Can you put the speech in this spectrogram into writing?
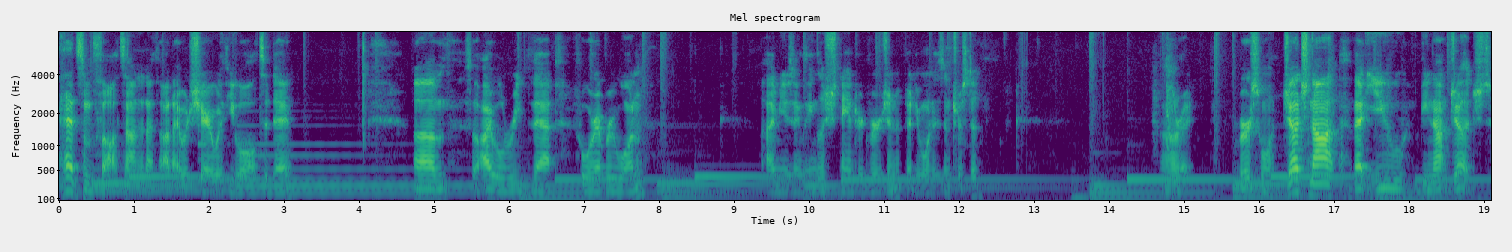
had some thoughts on it I thought I would share with you all today. Um, so I will read that for everyone. I'm using the English Standard Version if anyone is interested. All right. Verse 1 Judge not that you be not judged.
